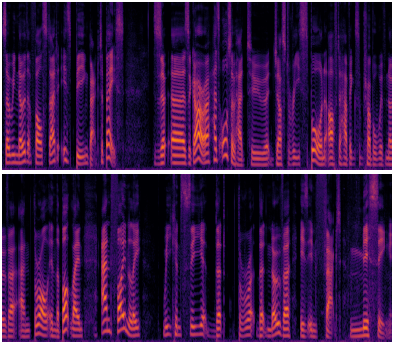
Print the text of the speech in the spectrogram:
So we know that Falstad is being back to base. Z uh, Zagara has also had to just respawn after having some trouble with Nova and Thrall in the bot lane. And finally, we can see that that Nova is in fact missing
